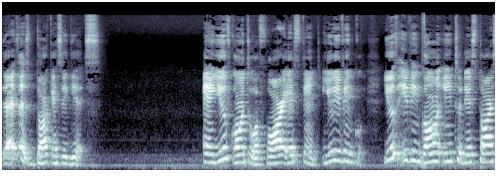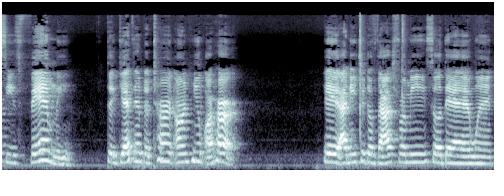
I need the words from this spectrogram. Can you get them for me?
that's as dark as it gets. And you've gone to a far extent. You even you've even gone into this Starseed's family to get them to turn on him or her hey, I need you to vouch for me so that when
